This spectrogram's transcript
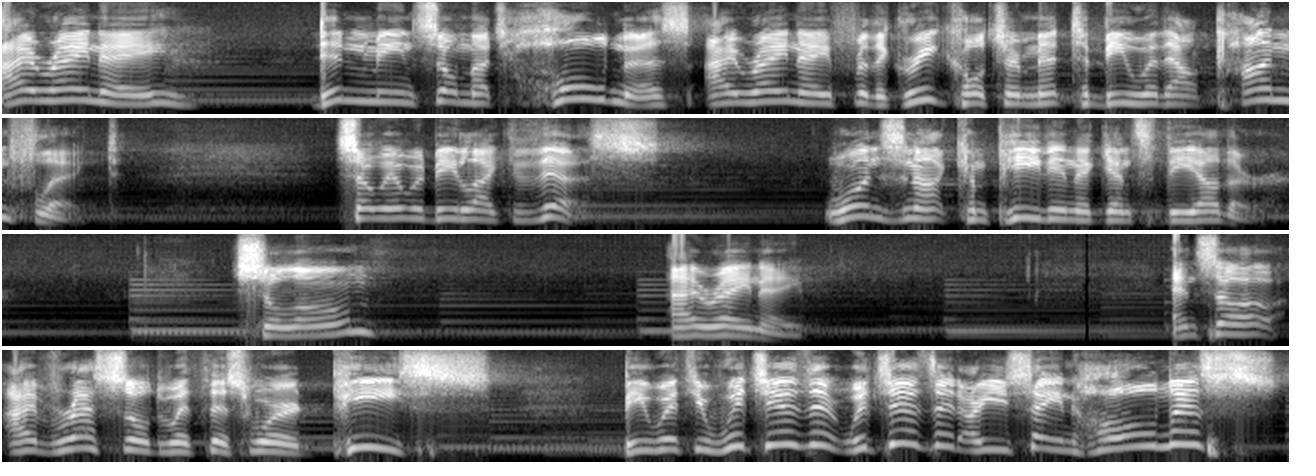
Irene didn't mean so much wholeness. Irene for the Greek culture meant to be without conflict. So it would be like this one's not competing against the other. Shalom, Irene. And so I've wrestled with this word, peace be with you. Which is it? Which is it? Are you saying wholeness?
